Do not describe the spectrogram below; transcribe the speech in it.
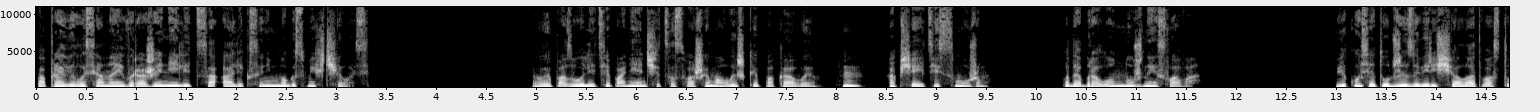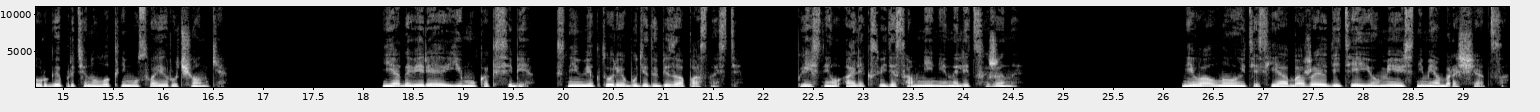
Поправилась она, и выражение лица Алекса немного смягчилось. «Вы позволите понянчиться с вашей малышкой, пока вы Хм, общайтесь с мужем. Подобрал он нужные слова. Викуся тут же заверещала от восторга и протянула к нему свои ручонки. «Я доверяю ему как себе. С ним Виктория будет в безопасности», — пояснил Алекс, видя сомнение на лице жены. «Не волнуйтесь, я обожаю детей и умею с ними обращаться.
